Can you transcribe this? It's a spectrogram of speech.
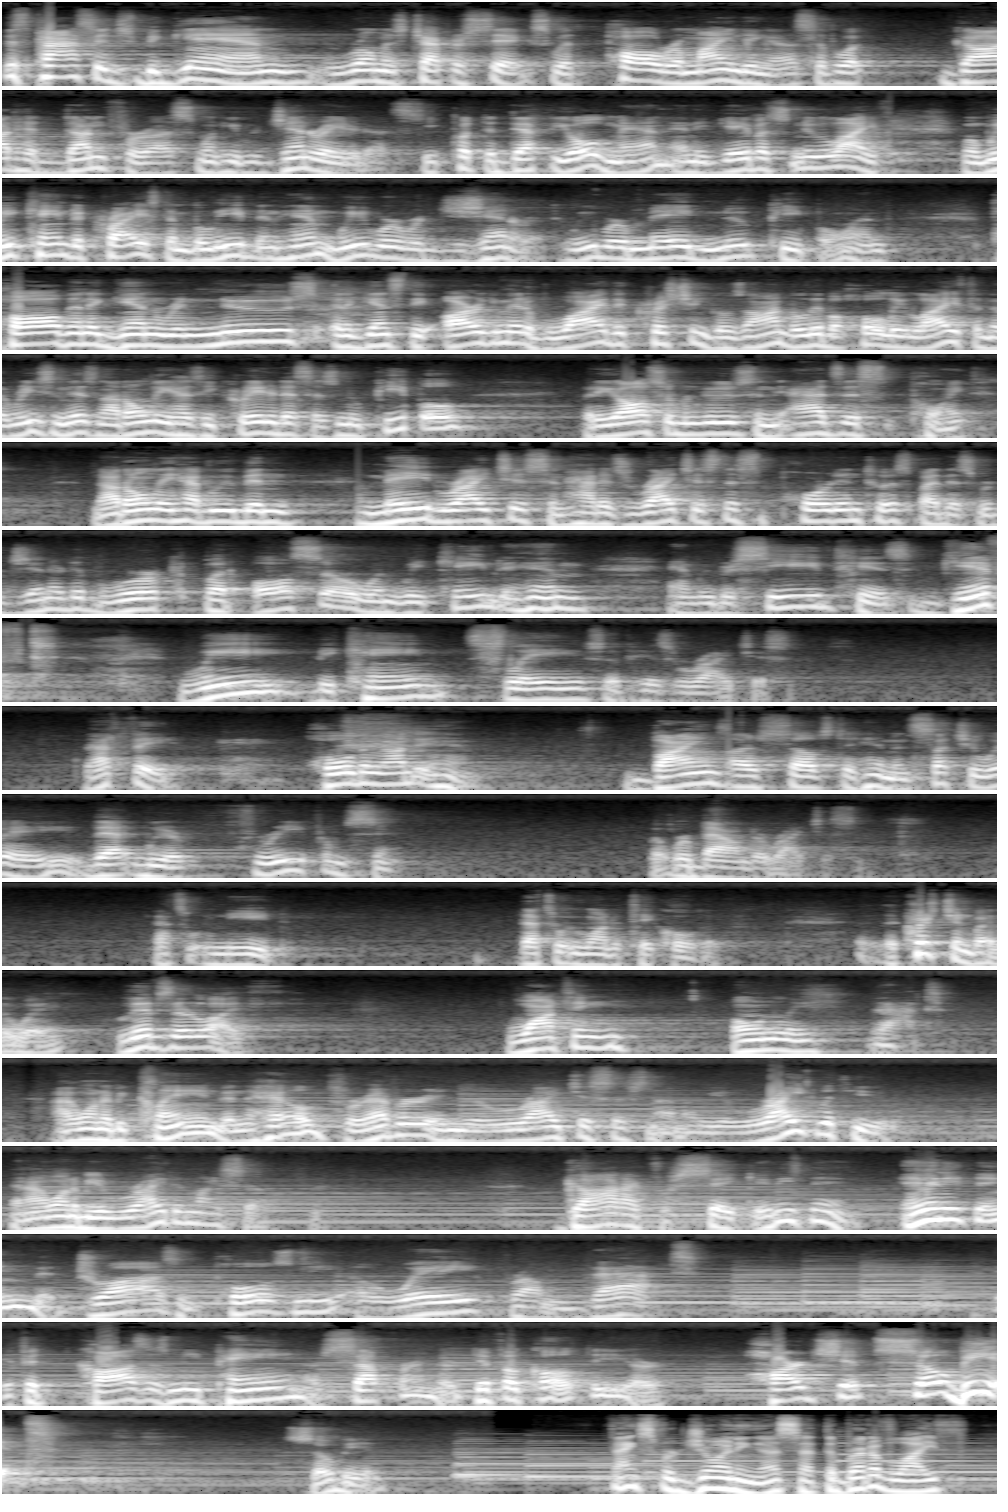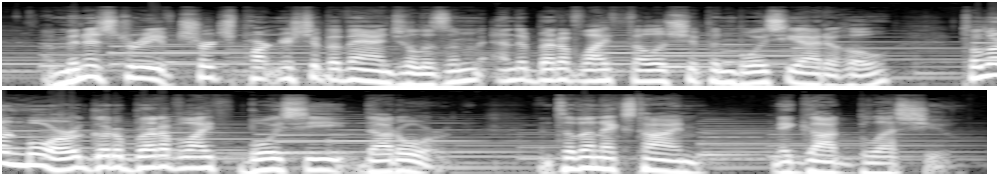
This passage began in Romans chapter 6 with Paul reminding us of what God had done for us when he regenerated us. He put to death the old man and he gave us new life. When we came to Christ and believed in him, we were regenerate. We were made new people. And Paul then again renews and against the argument of why the Christian goes on to live a holy life. And the reason is not only has he created us as new people, but he also renews and adds this point. Not only have we been made righteous and had his righteousness poured into us by this regenerative work, but also when we came to him and we received his gift, we became slaves of his righteousness. That faith, holding on to him, binds ourselves to him in such a way that we are free from sin, but we're bound to righteousness. That's what we need. That's what we want to take hold of. The Christian, by the way, lives their life wanting only that. I want to be claimed and held forever in your righteousness, and I want to be right with you, and I want to be right in myself. God, I forsake anything, anything that draws and pulls me away from that. If it causes me pain or suffering or difficulty or hardship, so be it. So be it. Thanks for joining us at the Bread of Life a ministry of Church Partnership Evangelism and the Bread of Life Fellowship in Boise, Idaho. To learn more, go to breadoflifeboise.org. Until the next time, may God bless you.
